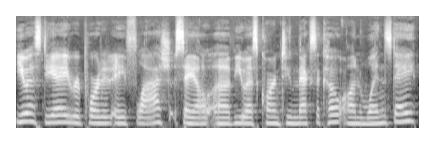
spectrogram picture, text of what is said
USDA reported a flash sale of U.S. corn to Mexico on Wednesday.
